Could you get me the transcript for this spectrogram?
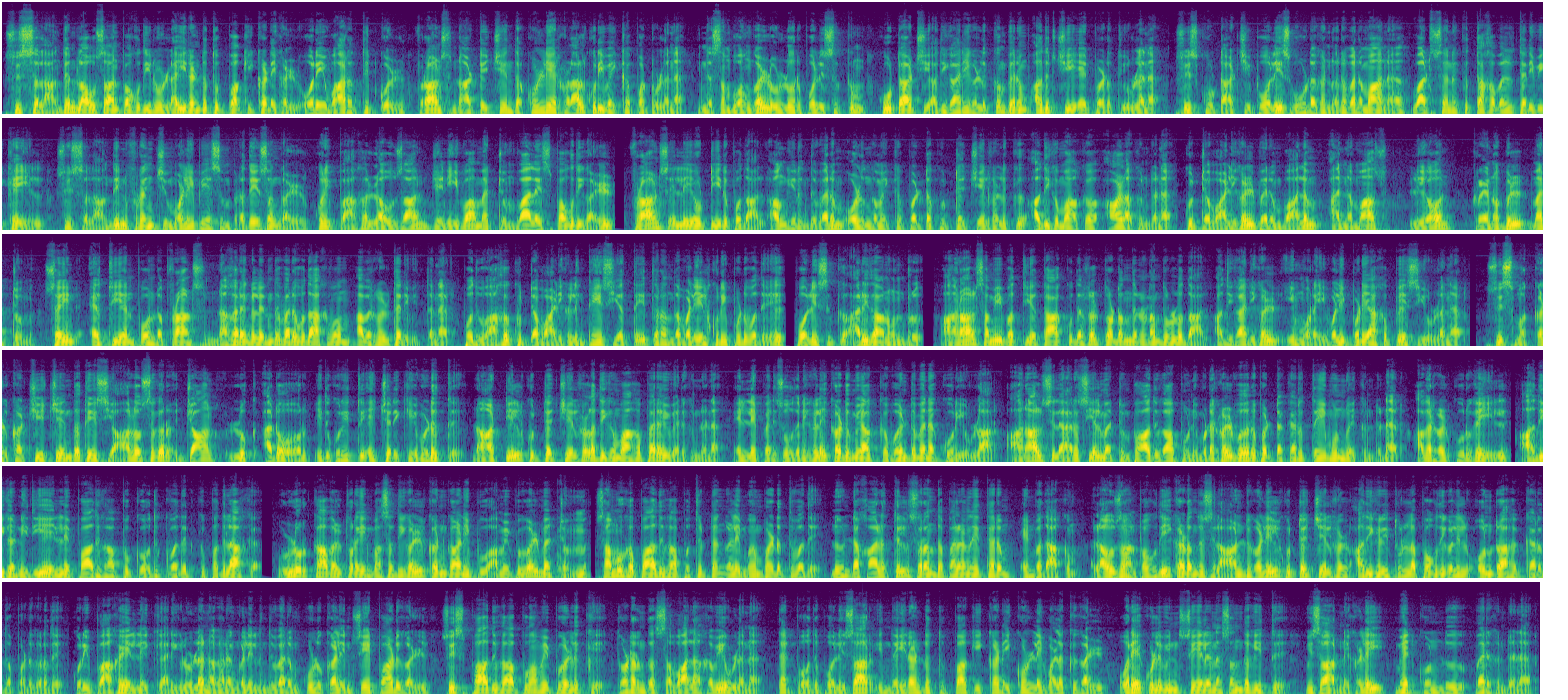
சுவிட்சர்லாந்தின் லவுசான் பகுதியில் உள்ள இரண்டு துப்பாக்கி கடைகள் ஒரே வாரத்திற்குள் பிரான்ஸ் நாட்டைச் சேர்ந்த கொள்ளையர்களால் குறிவைக்கப்பட்டுள்ளன. இந்த சம்பவங்கள் உள்ளூர் போலீசுக்கும் கூட்டாட்சி அதிகாரிகளுக்கும் பெரும் அதிர்ச்சியை ஏற்படுத்தியுள்ளன. சுவிஸ் கூட்டாட்சி போலீஸ் ஊடக நிறுவனமான வாட்சனுக்கு தகவல் தெரிவிக்கையில் சுவிட்சர்லாந்தின் பிரெஞ்சு மொழி பேசும் பிரதேசங்கள் குறிப்பாக லவுசான் ஜெனீவா மற்றும் வாலேஸ் பகுதிகள் பிரான்ஸ் எல்லையொட்டியிருப்பதால் அங்கிருந்து வரும் ஒழுங்கமைக்கப்பட்ட குற்றச் செயல்களுக்கு அதிகமாக ஆளாகின்றன. குற்றவாளிகள் பெரும்பாலும் அன்னமாஸ் லியோன் கிரெனோபிள் மற்றும் செயின்ட் எத்தியன் போன்ற பிரான்ஸ் நகரங்களிலிருந்து வருவதாகவும் அவர்கள் தெரிவித்தனர். பொதுவாக குற்றவாளிகளின் தேசியத்தை திறந்த வழியில் குறிப்பிடுவது போலீசுக்கு அரிதான ஒன்று. ஆனால் சமீபத்திய தாக்குதல்கள் தொடர்ந்து நடந்துள்ளதால் அதிகாரிகள் இம்முறை வெளிப்படையாக பேசியுள்ளனர். சுவிஸ் மக்கள் கட்சியைச் சேர்ந்த தேசிய ஆலோசகர் ஜான் லுக் அடோர் இது குறித்து எச்சரிக்கை விடுத்து நாட்டில் குற்றச் செயல்கள் அதிகமாக பரவி வருகின்றன. எல்லை பரிசோதனைகளை கடுமையாக்க வேண்டும் என கூறியுள்ளார். ஆனால் சில அரசியல் மற்றும் பாதுகாப்பு நிபுணர்கள் வேறுபட்ட கருத்தை முன்வைக்கின்றனர். அவர்கள் கூறுகையில் அதிக நிதியை எல்லை பாதுகாப்புக்கு ஒதுக்குவதற்கு பதிலாக உள்ளூர் காவல்துறையின் வசதிகள் கண்காணிப்பு அமைப்புகள் மற்றும் சமூக பாதுகாப்பு திட்டங்களை மேம்படுத்துவது நீண்ட காலத்தில் சிறந்த பலனை தரும் என்பதாகும். லவுசான் பகுதி கடந்த சில ஆண்டுகளில் குற்றச்செயல்கள் அதிகரித்துள்ள பகுதிகளில் ஒன்றாக கருதப்படுகிறது. குறிப்பாக எல்லைக்கு அருகிலுள்ள நகரங்களில் இருந்து வரும் குழுக்களின் செயற்பாடுகள் சுவிஸ் பாதுகாப்பு அமைப்புகளுக்கு தொடர்ந்த சவாலாகவே உள்ளன. தற்போது போலீசார் இந்த இரண்டு துப்பாக்கி கடை கொள்ளை வழக்குகள் ஒரே குழுவின் செயலென சந்தேகித்து விசாரணைகளை மேற்கொண்டு வருகின்றனர்.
